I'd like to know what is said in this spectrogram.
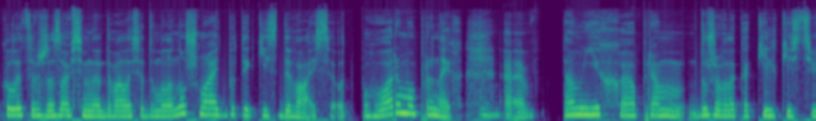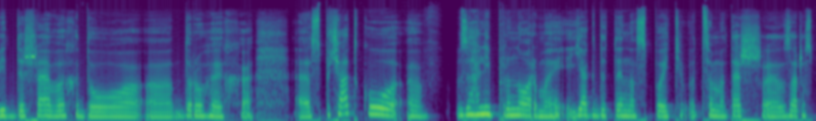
коли це вже зовсім не вдавалося, думала, ну ж мають бути якісь девайси. От поговоримо про них. Там їх прям дуже велика кількість від дешевих до дорогих. Спочатку взагалі про норми, як дитина спить. Це ми теж е, зараз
